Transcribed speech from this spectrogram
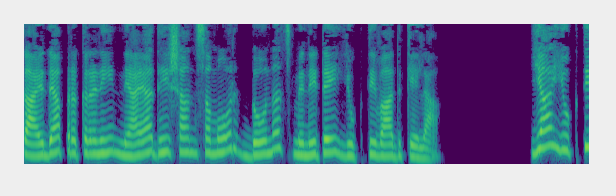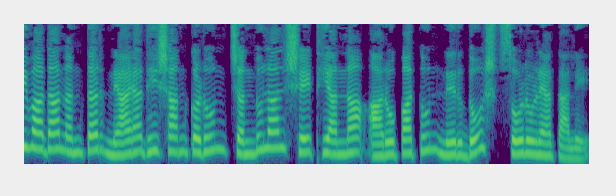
कायद्याप्रकरणी न्यायाधीशांसमोर दोनच मिनिटे युक्तिवाद केला. या युक्तिवादानंतर न्यायाधीशांकडून चंदुलाल शेठ यांना आरोपातून निर्दोष सोडवण्यात आले.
